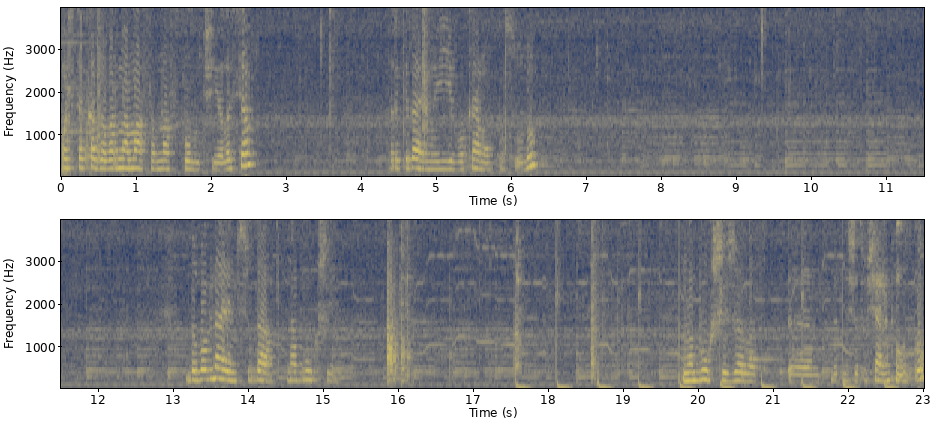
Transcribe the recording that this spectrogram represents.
Ось така заварна маса в нас вийшла. Перекидаємо її в окрему посуду. Добавляємо сюди набухший набухший желат, е, верніше, згущене молоко.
